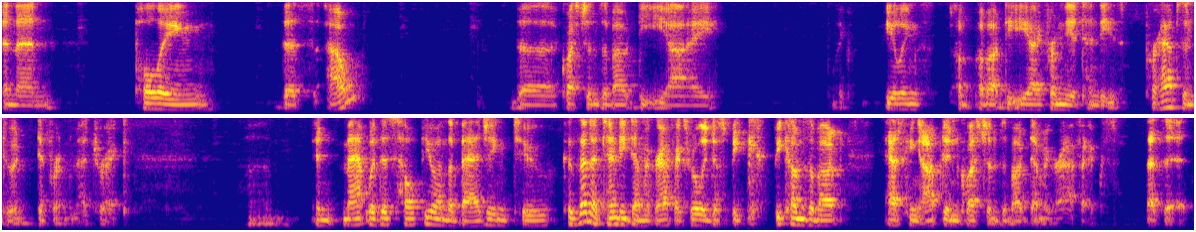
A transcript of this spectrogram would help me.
And then pulling this out, the questions about DEI, like feelings about DEI from the attendees, perhaps into a different metric. Um, and Matt, would this help you on the badging too? Because then attendee demographics really just be- becomes about asking opt-in questions about demographics. That's it.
